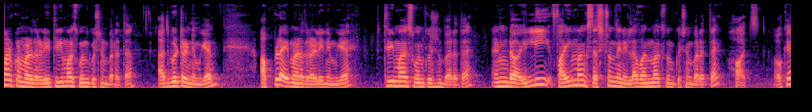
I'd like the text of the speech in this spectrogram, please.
ಮಾಡ್ಕೊಂಡು ಮಾಡೋದ್ರಲ್ಲಿ ತ್ರೀ ಮಾರ್ಕ್ಸ್ ಒಂದು ಕ್ವಶನ್ ಬರುತ್ತೆ. ಅದು ಬಿಟ್ಟರೆ ನಿಮಗೆ ಅಪ್ಲೈ ಮಾಡೋದ್ರಲ್ಲಿ ನಿಮಗೆ ತ್ರೀ ಮಾರ್ಕ್ಸ್ ಒಂದು ಕ್ವಶನ್ ಬರುತ್ತೆ. ಆ್ಯಂಡ್ ಇಲ್ಲಿ ಫೈವ್ ಮಾರ್ಕ್ಸ್ ಅಷ್ಟೊಂದೇನಿಲ್ಲ ಒನ್ ಮಾರ್ಕ್ಸ್ ಒಂದು ಕ್ವಶನ್ ಬರುತ್ತೆ ಹಾಟ್ಸ್ ಓಕೆ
